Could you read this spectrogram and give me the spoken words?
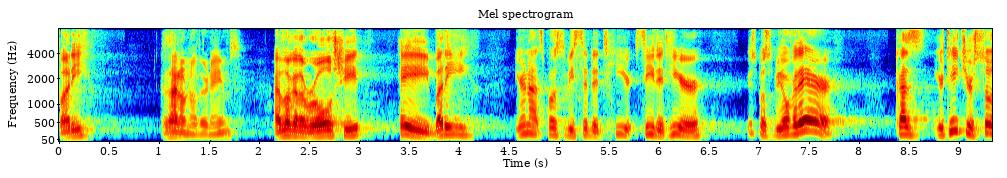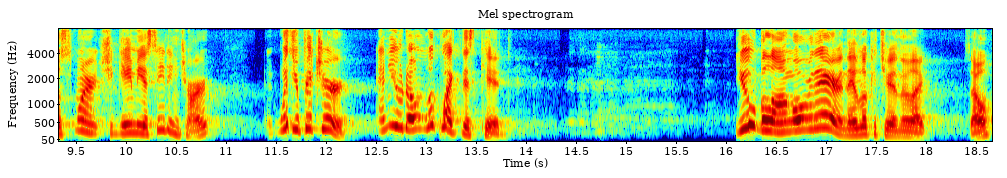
buddy, because I don't know their names. I look at the roll sheet. Hey, buddy, you're not supposed to be seated here. Seated here. You're supposed to be over there. Because your teacher's so smart, she gave me a seating chart with your picture, and you don't look like this kid. You belong over there. And they look at you and they're like, so?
